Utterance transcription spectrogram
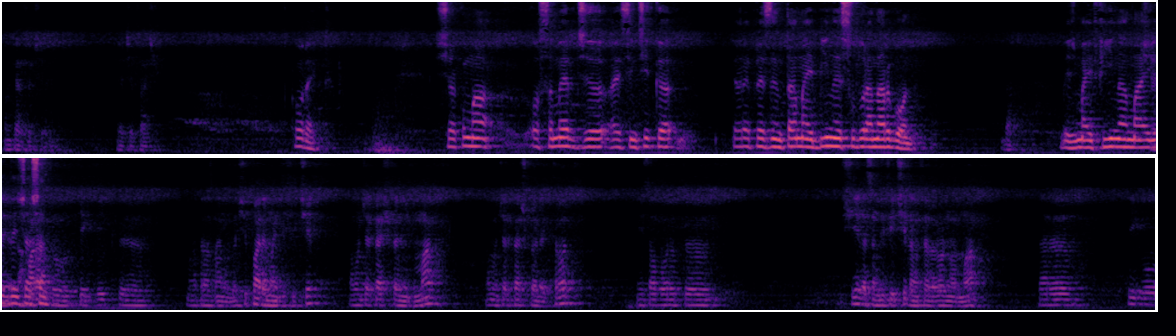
contează ce, ceea ce faci. Corect. Și acum o să mergi, ai simțit că te reprezenta mai bine sudura în argon. Da. Deci mai fină, mai... Și deci așa. aparatul tic-tic uh, m-a tras mai mult. Deși pare mai dificil, am încercat și pe Micmac, am încercat și pe Electrod. Mi s-au părut... uh, Și ele sunt dificile în felul lor normal, dar uh, tic-ul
